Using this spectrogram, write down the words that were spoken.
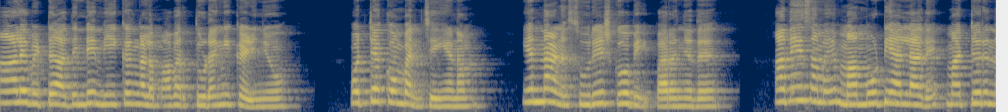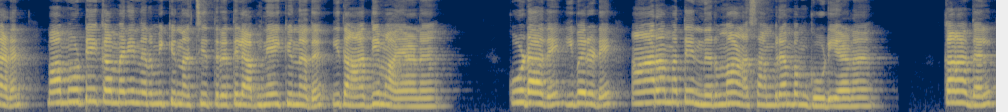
ആളെ വിട്ട് അതിന്റെ നീക്കങ്ങളും അവർ തുടങ്ങിക്കഴിഞ്ഞു. ഒറ്റക്കൊമ്പൻ ചെയ്യണം എന്നാണ് സുരേഷ് ഗോപി പറഞ്ഞത്. അതേസമയം മമ്മൂട്ടി അല്ലാതെ മറ്റൊരു നടൻ മമ്മൂട്ടി കമ്പനി നിർമ്മിക്കുന്ന ചിത്രത്തിൽ അഭിനയിക്കുന്നത് ഇതാദ്യമായാണ്. കൂടാതെ ഇവരുടെ ആറാമത്തെ നിർമ്മാണ സംരംഭം കൂടിയാണ്. Kaathal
